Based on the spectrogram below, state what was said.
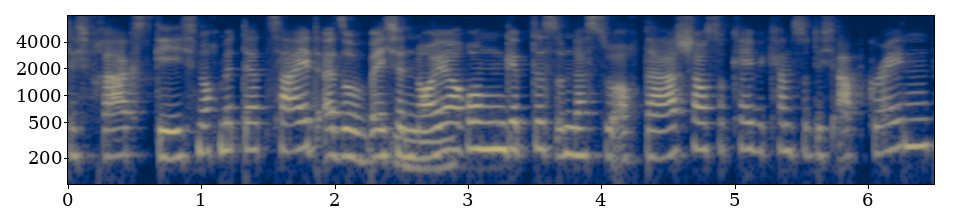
dich fragst, gehe ich noch mit der Zeit? Also welche Mhm. Neuerungen gibt es und dass du auch da schaust, okay, wie kannst du dich upgraden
